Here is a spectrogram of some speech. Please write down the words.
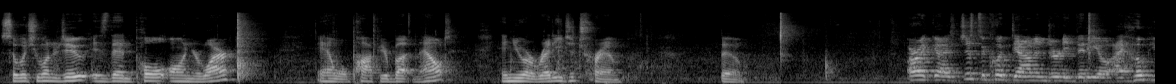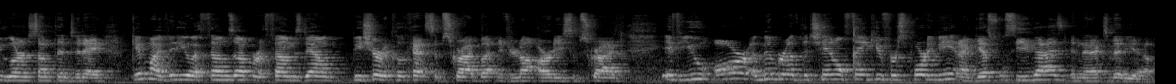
So what you wanna do is then pull on your wire and we'll pop your button out and you are ready to trim. Boom. All right guys, just a quick down and dirty video. I hope you learned something today. Give my video a thumbs up or a thumbs down. Be sure to click that subscribe button if you're not already subscribed. If you are a member of the channel, thank you for supporting me and I guess we'll see you guys in the next video.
